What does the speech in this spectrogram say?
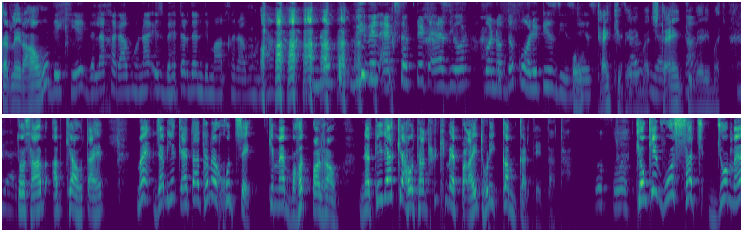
कर ले रहा हूँ। देखिए गला खराब होना इज़ बेहतर देन दिमाग खराब होना। हम लोग we will accept it as your one of the qualities these days thank you very much thank you very much तो साहब अब क्या होता है? मैं जब ये कहता था ना खुद से कि मैं बहुत पढ़ रहा हूँ नतीजा क्या होता था कि मैं पढ़ाई थोड़ी कम कर देता था। क्योंकि वो सच जो मैं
